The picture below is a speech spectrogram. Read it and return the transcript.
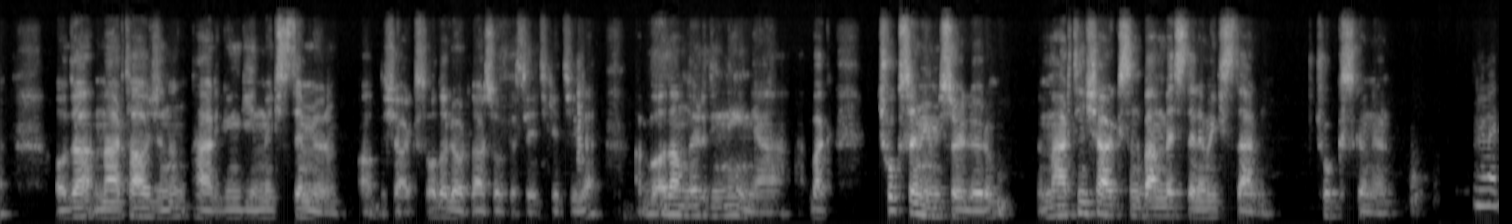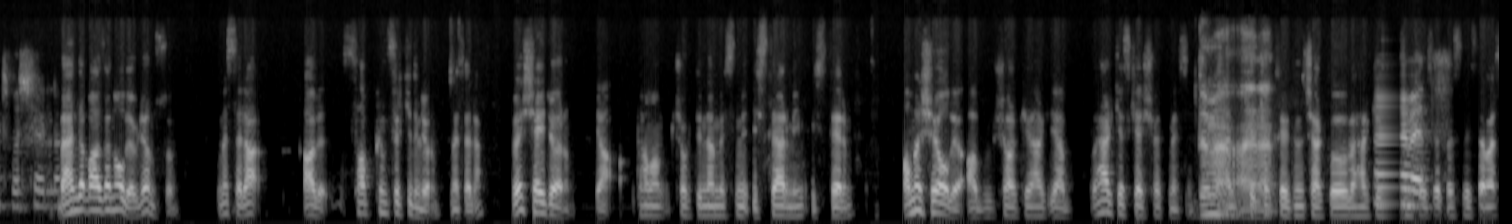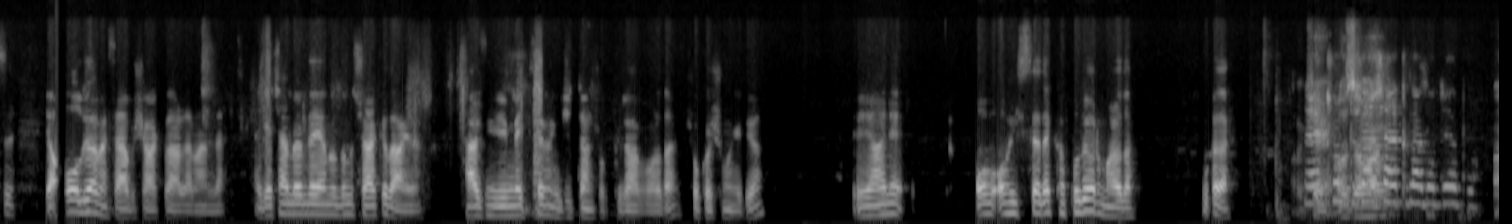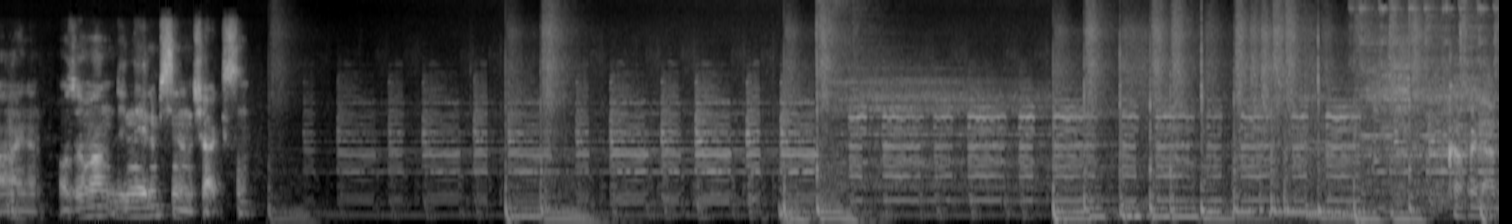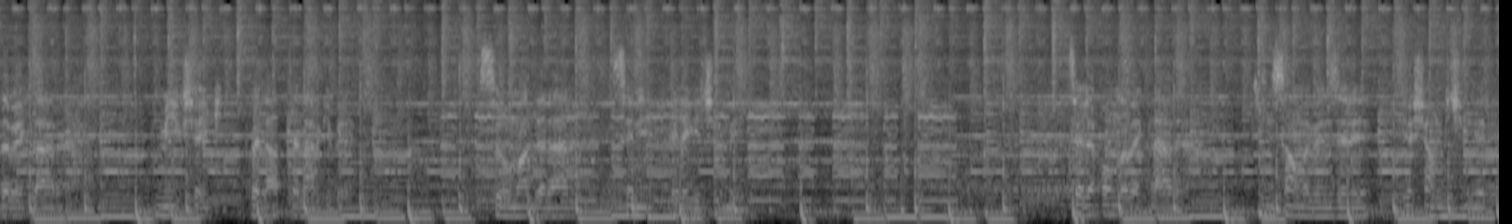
O da Mert Avcı'nın Her Gün Giyinmek İstemiyorum adlı şarkısı. O da Lordlar Sofrası etiketiyle. Abi bu adamları dinleyin ya. Bak çok samimi söylüyorum. Mert'in şarkısını ben bestelemek isterdim. Çok kıskanıyorum. Evet başarılı. Ben de bazen ne oluyor biliyor musun? Mesela abi Sapkın Sirk'i dinliyorum mesela. Ve şey diyorum ya tamam çok dinlenmesini ister miyim? İsterim. Ama şey oluyor abi bu şarkıyı her, ya herkes keşfetmesin. Değil mi? Yani siz Aynen. çok sevdiğiniz şarkı olur ve herkes Evet. keşfetmesini istemezsiniz. Ya oluyor mesela bu şarkılarda bende. Ya geçen bölümde yanıldığımız şarkı da aynı. Her gün giyinmek istemiyorum. Cidden çok güzel bu arada. Çok hoşuma gidiyor. E Yani o, o hisse de kapılıyorum arada. Bu kadar. Okey. Evet, çok o güzel zaman şarkılar oluyor bu. aynen. O zaman dinleyelim Sinan'ın şarkısını. Kafelerde bekler Milkshake ve latteler gibi Sıvı maddeler seni ele geçirmeyi Telefonda bekler insan ve benzeri yaşam biçimleri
